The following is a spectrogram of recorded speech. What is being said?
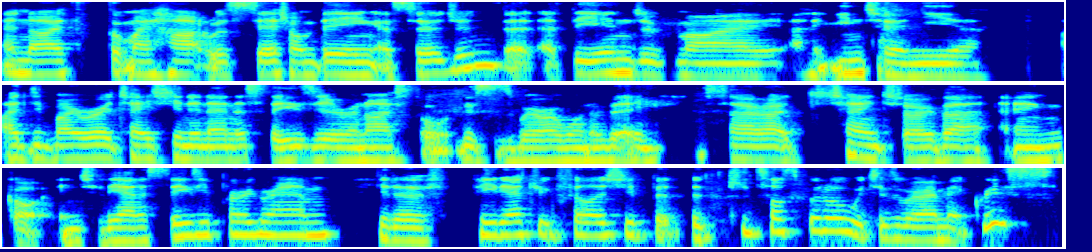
and I thought my heart was set on being a surgeon. But at the end of my, I think, intern year, I did my rotation in anesthesia and I thought this is where I want to be. So I changed over and got into the anesthesia program, did a pediatric fellowship at the kids hospital, which is where I met Chris.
